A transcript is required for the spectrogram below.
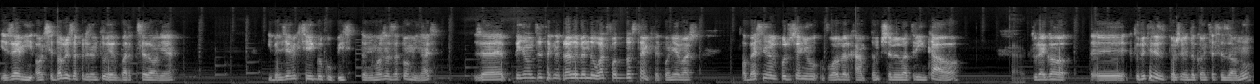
jeżeli on się dobrze zaprezentuje w Barcelonie i będziemy chcieli go kupić, to nie można zapominać, że pieniądze tak naprawdę będą łatwo dostępne, ponieważ obecnie na wypożyczeniu w Wolverhampton przebywa Trincao, Tak. którego, y, który też jest wypożyczony do końca sezonu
